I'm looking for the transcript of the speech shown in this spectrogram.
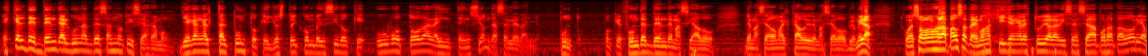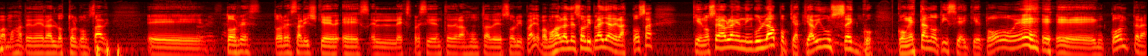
es que el desdén de algunas de esas noticias, Ramón, llegan al tal punto que yo estoy convencido que hubo toda la intención de hacerle daño. Punto. Porque fue un desdén demasiado, demasiado marcado y demasiado obvio. Mira, con eso vamos a la pausa. Tenemos aquí ya en el estudio a la licenciada por Ratadoria. Vamos a tener al doctor González. eh, Torres, Torres Salich, que es el expresidente de la Junta de Sol y Playa. Vamos a hablar de Sol y Playa, de las cosas que no se hablan en ningún lado, porque aquí ha habido un sesgo con esta noticia y que todo es en contra.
